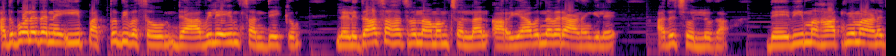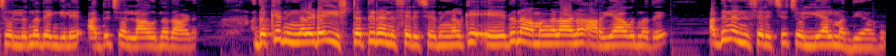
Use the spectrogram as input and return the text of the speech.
അതുപോലെ തന്നെ ഈ പത്ത് ദിവസവും രാവിലെയും സന്ധ്യയ്ക്കും ലളിതാ സഹസ്രനാമം ചൊല്ലാൻ അറിയാവുന്നവരാണെങ്കിൽ അത് ചൊല്ലുക. ദേവി മഹാത്മ്യമാണ് ചൊല്ലുന്നതെങ്കിൽ അത് ചൊല്ലാവുന്നതാണ്. അതൊക്കെ നിങ്ങളുടെ ഇഷ്ടത്തിനനുസരിച്ച് നിങ്ങൾക്ക് ഏത് നാമങ്ങളാണ് അറിയാവുന്നത് അതിനനുസരിച്ച് ചൊല്ലിയാൽ മതിയാകും.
